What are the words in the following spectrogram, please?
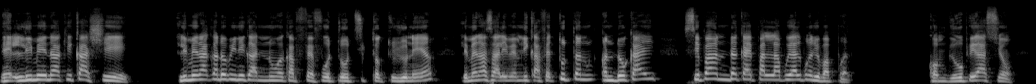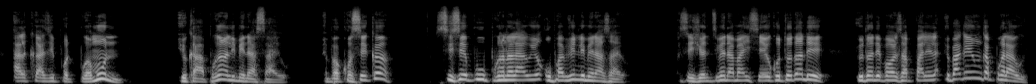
Mais l'imena qui caché, l'imena quand Dominicain nous a fait photo TikTok toujours né, l'imena ça lui-même qui a fait tout en en dokay, c'est pas en dokay par là pour aller prendre pas prendre. Comme opération al craser pour moun, yo ka prendre l'imena ça yo. Mais par conséquent, si c'est pour prendre la rue, ou pas besoin les menaces. Parce que je dis, mesdames haïtiens, quand vous entendez, vous entendez paroles ça parler là, vous pas gagner qui prendre la rue.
